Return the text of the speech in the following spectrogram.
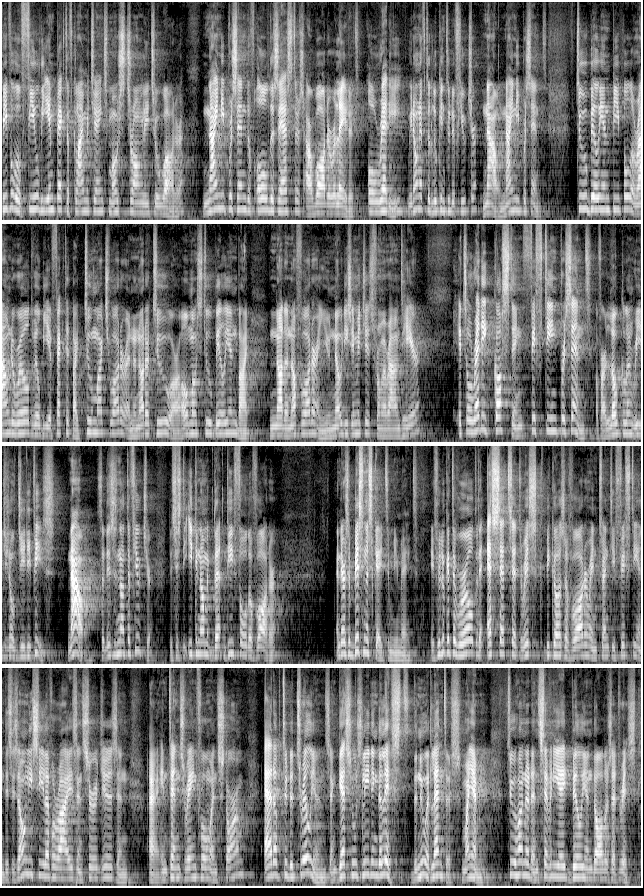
People will feel the impact of climate change most strongly through water. 90% of all disasters are water related already. We don't have to look into the future. Now, 90%. 2 billion people around the world will be affected by too much water, and another 2 or almost 2 billion by not enough water. And you know these images from around here. It's already costing 15% of our local and regional GDPs now. So, this is not the future. This is the economic de default of water. And there's a business case to be made. If you look at the world, the assets at risk because of water in 2050, and this is only sea level rise and surges and uh, intense rainfall and storm, add up to the trillions. And guess who's leading the list? The new Atlantis, Miami. $278 billion at risk.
